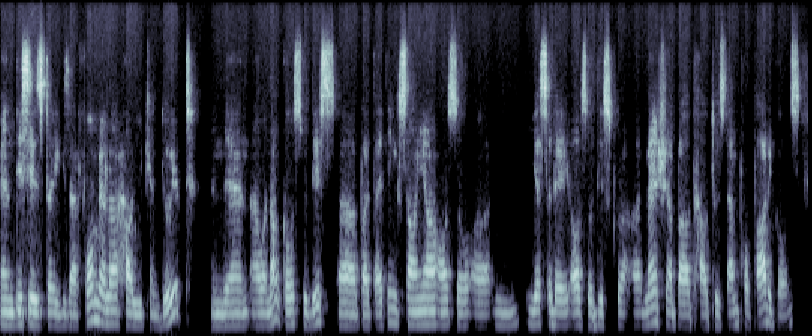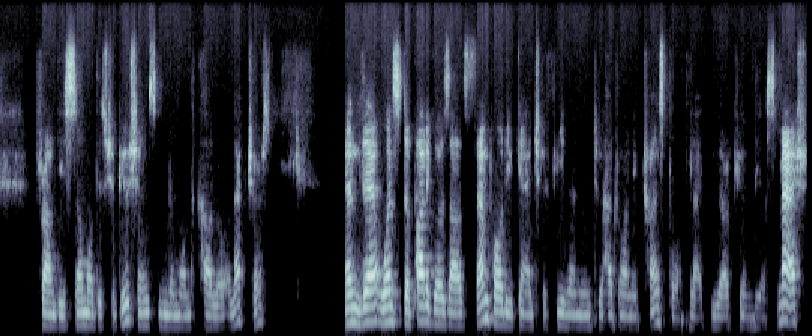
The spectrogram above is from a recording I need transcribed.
And this is the exact formula how you can do it. And then I will not go through this, uh, but I think Song Yang also uh, yesterday also described, uh, mentioned about how to sample particles from these thermal distributions in the Monte Carlo lectures. And then once the particles are sampled, you can actually feed them into hadronic transport like UrQMD or SMASH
